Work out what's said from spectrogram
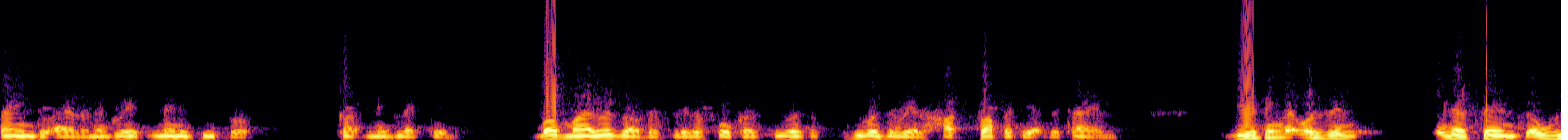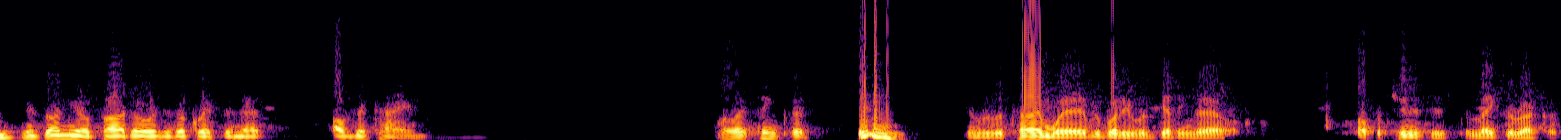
signed to Island, a great many people got neglected. Bob Marley was obviously the focus. He was he was a real hot property at the time. Do you think that was in in a sense a weakness on your part, or was it a question that of the time? Well, I think that it was a time where everybody was getting their opportunities to make the record.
